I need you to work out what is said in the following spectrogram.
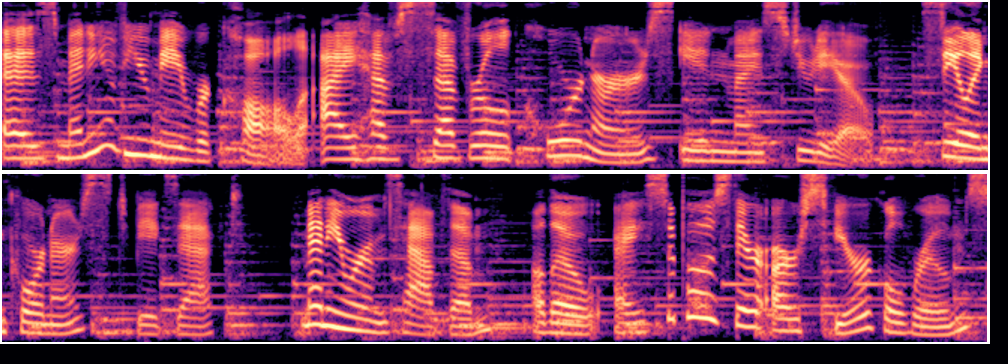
As many of you may recall, I have several corners in my studio. Ceiling corners, to be exact. Many rooms have them, although I suppose there are spherical rooms,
